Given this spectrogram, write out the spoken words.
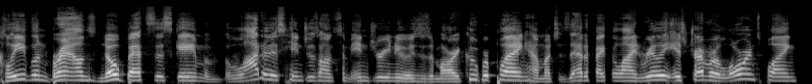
Cleveland Browns, no bets this game. A lot of this hinges on some injury news. Is Amari Cooper playing? How much does that affect the line? Really, is Trevor Lawrence playing?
